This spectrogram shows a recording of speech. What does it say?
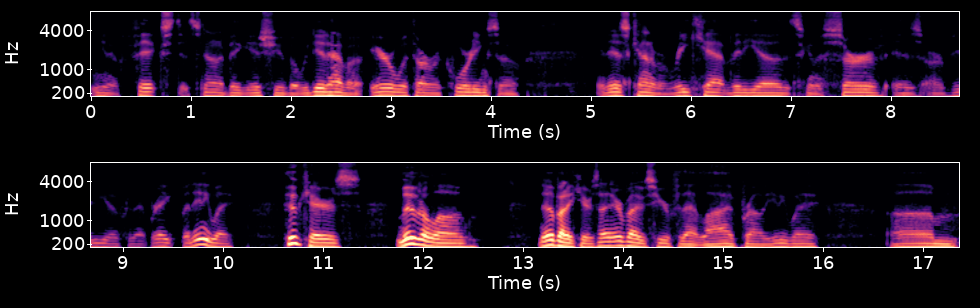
you know, fixed. It's not a big issue, but we did have an error with our recording. So it is kind of a recap video that's going to serve as our video for that break. But anyway, who cares? Moving along. Nobody cares. Everybody was here for that live probably anyway. Um,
